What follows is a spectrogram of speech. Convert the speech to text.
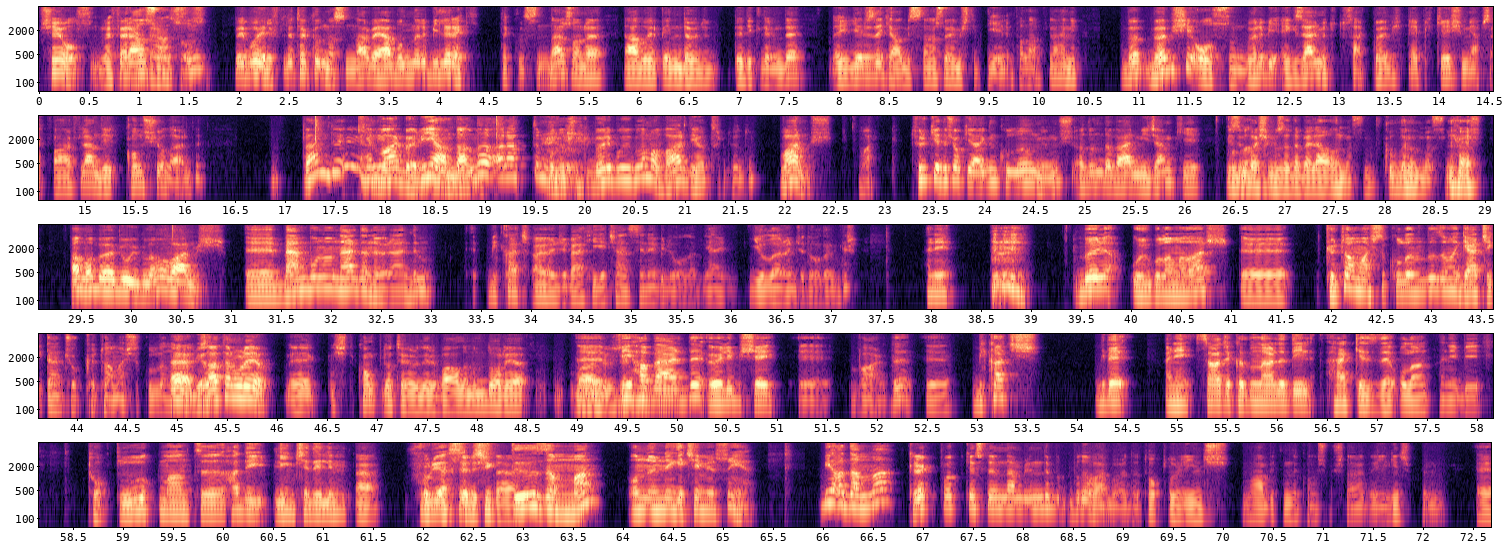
şey olsun, referans, Referans olsun, olsun. ve bu herifle takılmasınlar veya bunları bilerek takılsınlar. Sonra ya bu herif beni dövdü dediklerinde e, gerizekalı biz sana söylemiştik diyelim falan filan. Hani Bö- böyle bir şey olsun, böyle bir Excel mi tutsak, böyle bir application yapsak falan filan diye konuşuyorlardı. Ben de Ki hani var böyle bir bir yandan uygulama. da arattım bunu. Çünkü böyle bir uygulama var diye hatırlıyordum. Varmış. Var. Türkiye'de çok yaygın kullanılmıyormuş. Adını da vermeyeceğim ki bizim Kullan- başımıza da bela olmasın. Kullanılmasın yani. Ama böyle bir uygulama varmış. Ee, ben bunu nereden öğrendim? Birkaç ay önce belki geçen sene bile olabilir. Yani yıllar önce de olabilir. Hani böyle uygulamalar e, kötü amaçlı kullanıldığı zaman gerçekten çok kötü amaçlı kullanılabiliyor. Evet zaten oraya e, işte komplo teorileri bağlamında oraya Ee, vardıracak. bir haberde öyle bir şey e, vardı. E, birkaç bir de hani sadece kadınlarda değil herkeste olan hani bir topluluk mantığı hadi linç edelim Evet. furyası çıktığı zaman onun önüne geçemiyorsun ya. bir adamla Crack podcastlerinden birinde bu, bu da var bu arada. Toplu linç muhabbetinde konuşmuşlardı. İlginç bir bölüm. e,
